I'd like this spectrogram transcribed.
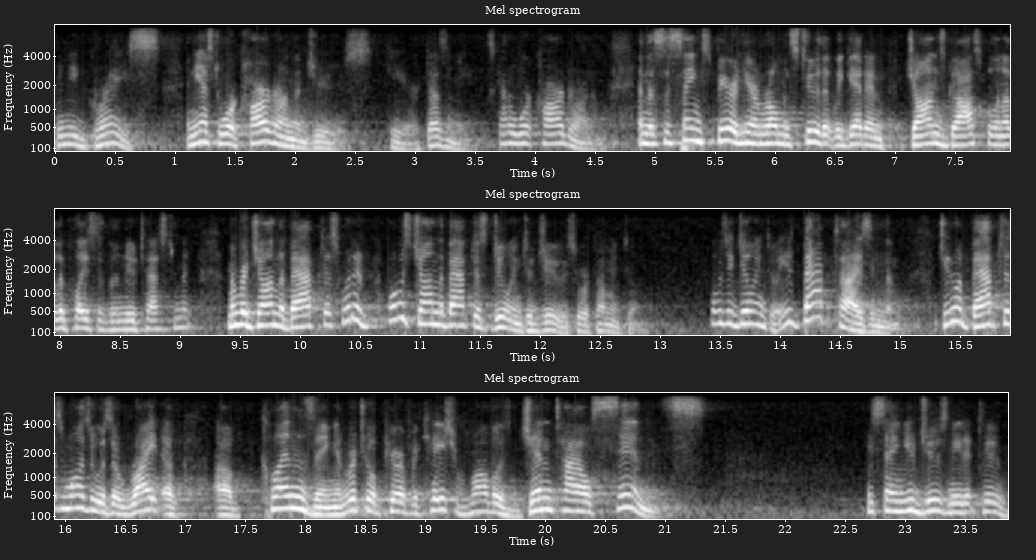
They need grace. And he has to work harder on the Jews here, doesn't he? He's got to work harder on them. And it's the same spirit here in Romans 2 that we get in John's Gospel and other places in the New Testament. Remember John the Baptist? What, did, what was John the Baptist doing to Jews who were coming to him? What was he doing to them? He was baptizing them. Do you know what baptism was? It was a rite of, of cleansing and ritual purification from all those Gentile sins. He's saying you Jews need it too.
